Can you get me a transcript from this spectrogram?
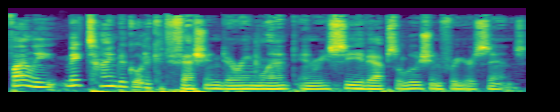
finally, make time to go to confession during Lent and receive absolution for your sins.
